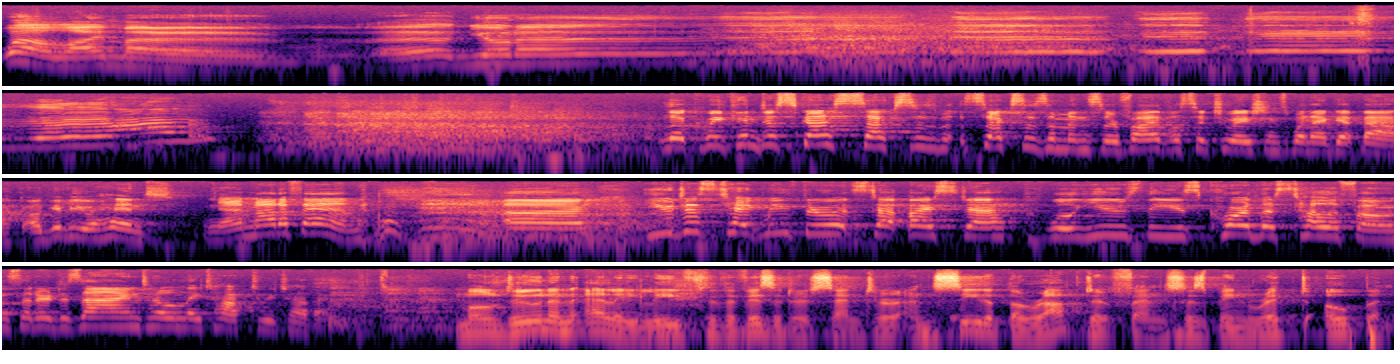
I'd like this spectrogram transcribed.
Well, I'm, uh, uh you're, uh, Look, we can discuss sexism, sexism and survival situations when I get back. I'll give you a hint. I'm not a fan. uh, you just take me through it step by step. We'll use these cordless telephones that are designed to only talk to each other. Muldoon and Ellie leave to the visitor center and see that the raptor fence has been ripped open,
